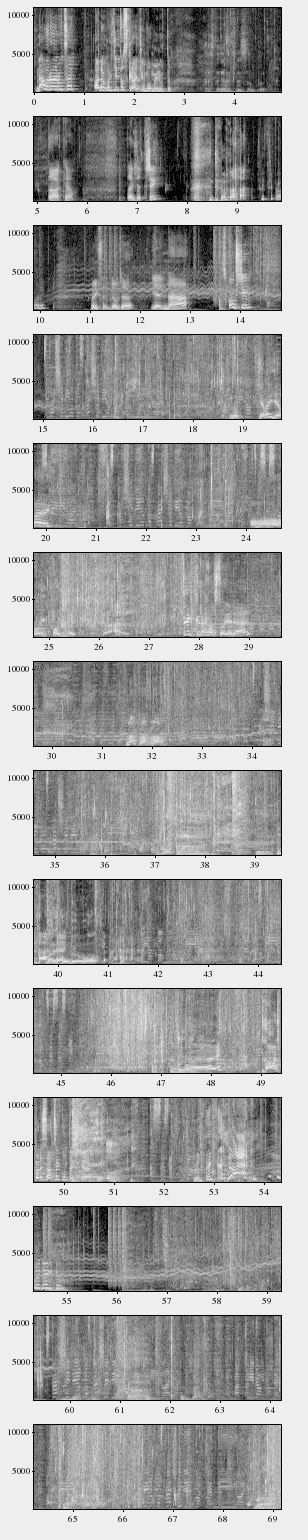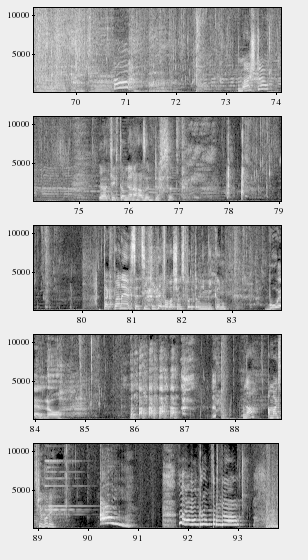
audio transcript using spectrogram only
Nahoru ruce, anebo ti to zkrátím o minutu. To je stejně nesmysl úplně. Tak jo. Takže tři, dva, jsi připravený? Nejseš, dobře. Jedna, spouštím. No, dělej, dělej. Oj, oj, oj. Ty kráso, jeden. Lop, lop, lop. Tady kde byl, Máš 50 sekund ještě. Emílek. Máš to? Já těch tam měla naházet 10. Tak pane, jak se cítíte po vašem sportovním výkonu? Bueno. No, a máš tři body. Au! Já mám mokrou prdel.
